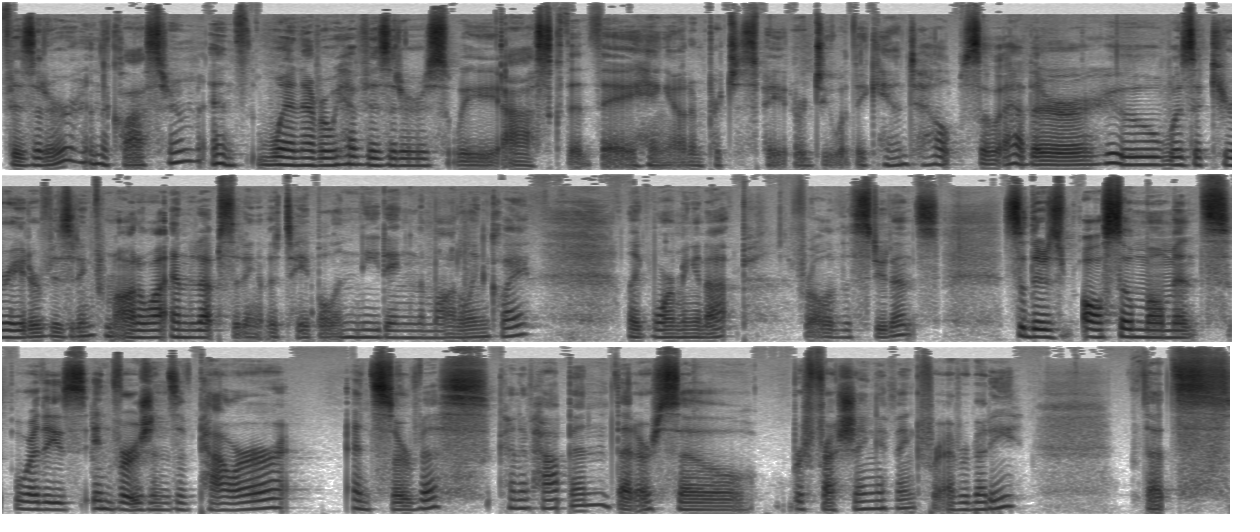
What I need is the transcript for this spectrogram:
visitor in the classroom. And whenever we have visitors, we ask that they hang out and participate or do what they can to help. So, Heather, who was a curator visiting from Ottawa, ended up sitting at the table and kneading the modeling clay, like warming it up for all of the students. so there's also moments where these inversions of power and service kind of happen that are so refreshing, I think, for everybody. That's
